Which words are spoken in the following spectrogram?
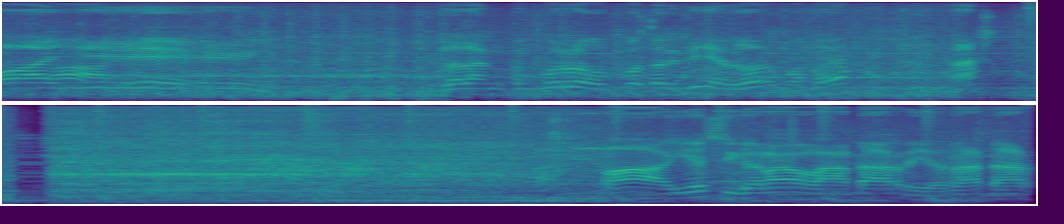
Oh anjing. Belalang foto di dia bro. Foto ya? Hah? Wah, iya sih karena radar ya, radar.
